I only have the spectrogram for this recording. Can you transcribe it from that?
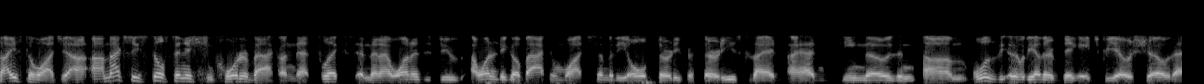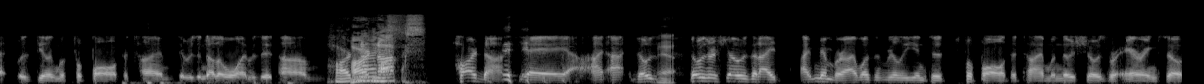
psyched to watch it. I, I'm actually still finishing quarterback on Netflix, and then I wanted to do I wanted to go back and watch some of the old thirty for thirties because I had I hadn't seen those. And um, what was the the other big HBO show that was dealing with football at the time? There was another one. Was it um, Hard, Hard Knocks? Knocks. Hard Knocks? Yeah, yeah, yeah. I, I, those Yeah. those are shows that I I remember. I wasn't really into football at the time when those shows were airing, so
